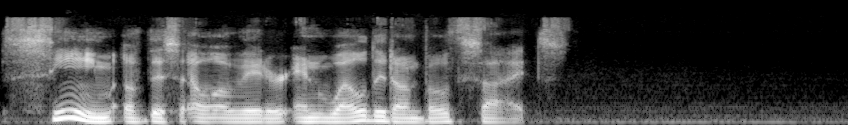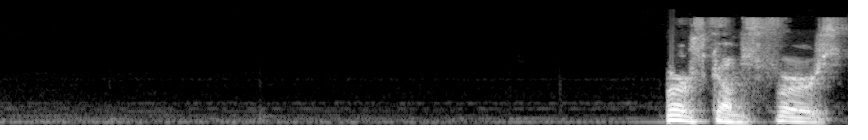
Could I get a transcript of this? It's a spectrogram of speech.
seam of this elevator and welded on both sides First comes first.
